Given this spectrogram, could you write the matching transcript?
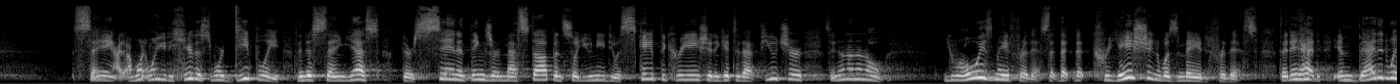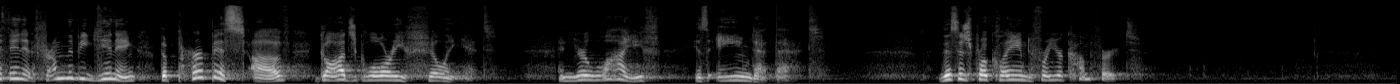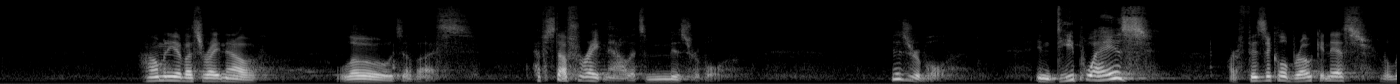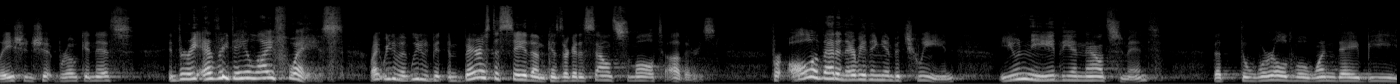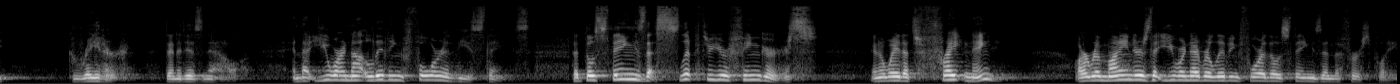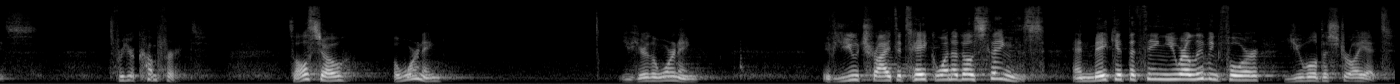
saying, I want, you to hear this more deeply than just saying, yes, there's sin and things are messed up, and so you need to escape the creation and get to that future. Say, no, no, no, no. You were always made for this, that, that, that, creation was made for this, that it had embedded within it from the beginning the purpose of God's glory filling it. And your life is aimed at that. This is proclaimed for your comfort. How many of us right now, loads of us, have stuff right now that's miserable? Miserable in deep ways, our physical brokenness, relationship brokenness, in very everyday life ways. Right? We'd, we'd be embarrassed to say them because they're going to sound small to others. For all of that and everything in between, you need the announcement that the world will one day be greater than it is now. And that you are not living for these things. That those things that slip through your fingers in a way that's frightening are reminders that you were never living for those things in the first place. It's for your comfort. It's also a warning. You hear the warning. If you try to take one of those things and make it the thing you are living for, you will destroy it.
